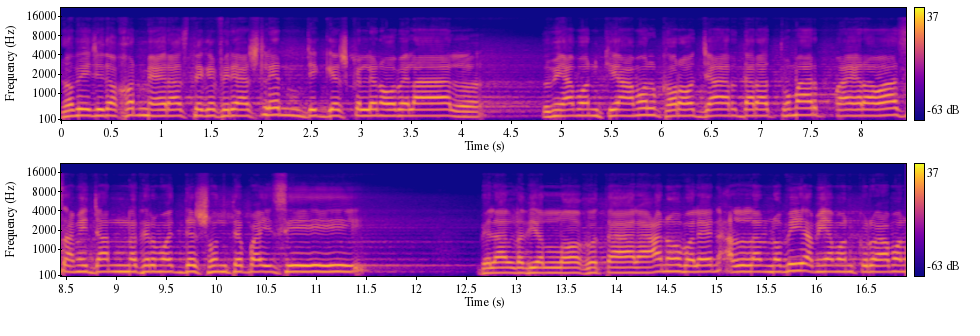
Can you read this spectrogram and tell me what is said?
নবীজি যখন মেহরাজ থেকে ফিরে আসলেন, জিজ্ঞেস করলেন, ও বেলাল, তুমি এমন কি আমল করো যার দ্বারা তোমার পায়ের আওয়াজ আমি জান্নাতের মধ্যে শুনতে পাইছি? বেলাল রাদি আল্লাহ আনু বলেন, আল্লাহর নবী আমি এমন কোনো আমল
